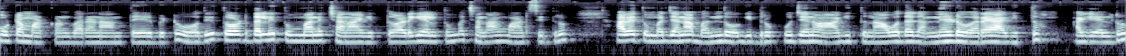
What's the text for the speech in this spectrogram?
ಊಟ ಮಾಡ್ಕೊಂಡು ಬರೋಣ ಅಂತ ಹೇಳ್ಬಿಟ್ಟು ಹೋದ್ವಿ. ತೋಟದಲ್ಲಿ ತುಂಬಾ ಚೆನ್ನಾಗಿತ್ತು. ಅಡುಗೆ ಎಲ್ಲ ತುಂಬ ಚೆನ್ನಾಗಿ ಮಾಡಿಸಿದ್ರು. ಅಲ್ಲೇ ತುಂಬ ಜನ ಬಂದು ಹೋಗಿದ್ರು. ಪೂಜೆನೂ ಆಗಿತ್ತು. ನಾವು ಹೋದಾಗ ಹನ್ನೆರಡುವರೆ ಆಗಿತ್ತು. ಹಾಗೆ ಎಲ್ಲರೂ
